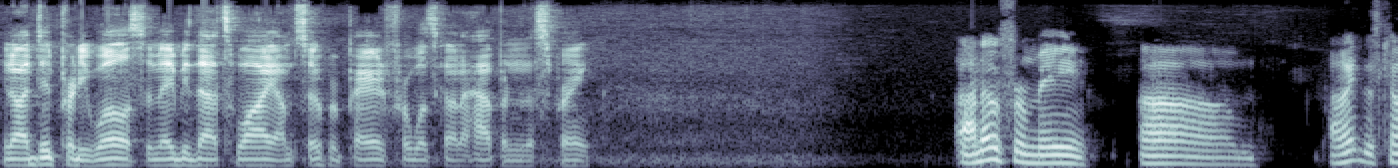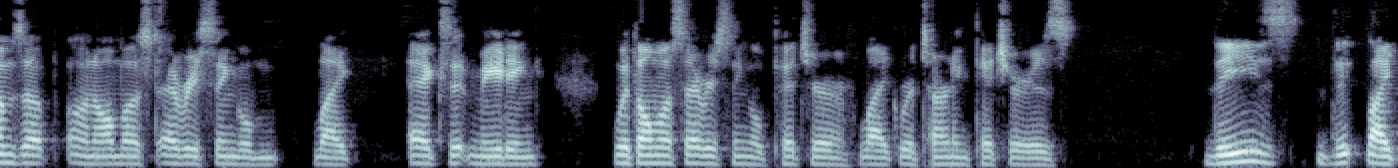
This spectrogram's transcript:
you know i did pretty well so maybe that's why i'm so prepared for what's going to happen in the spring. I know for me um, i think this comes up on almost every single like exit meeting with almost every single pitcher, like returning pitcher, is these th- like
